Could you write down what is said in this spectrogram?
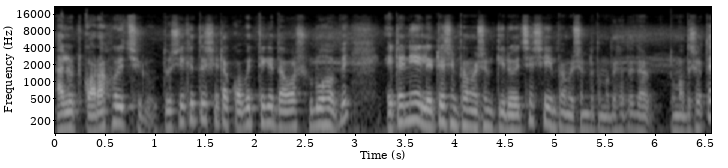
অ্যালোট করা হয়েছিল। তো সেক্ষেত্রে সেটা কবে থেকে দেওয়া শুরু হবে, এটা নিয়ে লেটেস্ট ইনফরমেশন কী রয়েছে, সেই ইনফরমেশনটা তোমাদের সাথে তোমাদের সাথে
